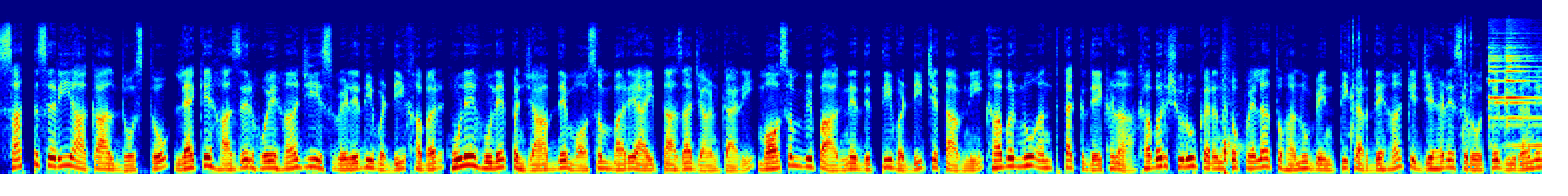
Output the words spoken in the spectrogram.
ਸਤਿ ਸ੍ਰੀ ਅਕਾਲ ਦੋਸਤੋ, ਲੈ ਕੇ ਹਾਜ਼ਰ ਹੋਏ ਹਾਂ ਜੀ ਇਸ ਵੇਲੇ ਦੀ ਵੱਡੀ ਖਬਰ। ਹੁਣੇ-ਹੁਣੇ ਪੰਜਾਬ ਦੇ ਮੌਸਮ ਬਾਰੇ ਆਈ ਤਾਜ਼ਾ ਜਾਣਕਾਰੀ। ਮੌਸਮ ਵਿਭਾਗ ਨੇ ਦਿੱਤੀ ਵੱਡੀ ਚੇਤਾਵਨੀ। ਖਬਰ ਨੂੰ ਅੰਤ ਤੱਕ ਦੇਖਣਾ। ਖਬਰ ਸ਼ੁਰੂ ਕਰਨ ਤੋਂ ਪਹਿਲਾਂ ਤੁਹਾਨੂੰ ਬੇਨਤੀ ਕਰਦੇ ਹਾਂ ਕਿ ਜਿਹੜੇ ਸਰੋਤੇ ਵੀਰਾਂ ਨੇ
